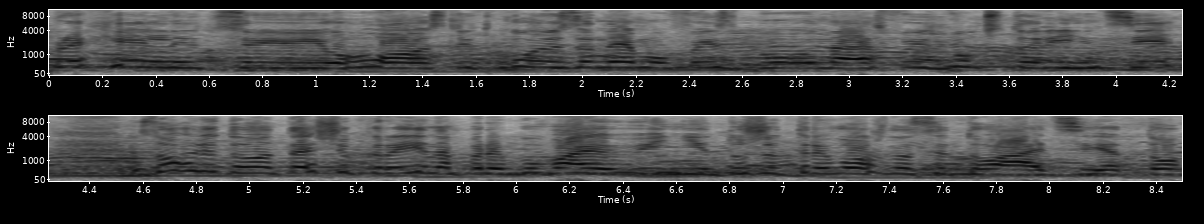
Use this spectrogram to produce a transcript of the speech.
прихильницею його, слідкую за ним у Фейсбук на Фейсбук-сторінці. З огляду на те, що країна перебуває в війні, дуже тривожна ситуація, то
